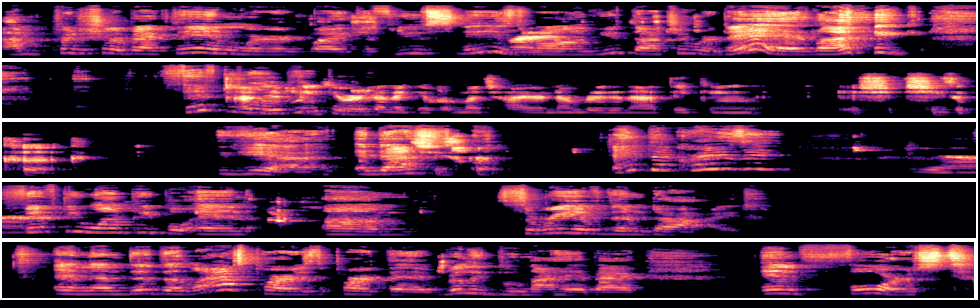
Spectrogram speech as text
I'm pretty sure back then where like if you sneezed right. wrong, you thought you were dead. Like, I did think you were going to give a much higher number than that, thinking she's a cook. Yeah, and that's she's cook. ain't that crazy? Yeah, 51 people and um three of them died. And then the, the last part is the part that really blew my head back. Enforced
